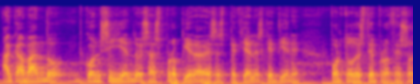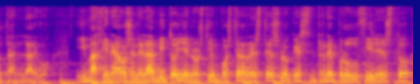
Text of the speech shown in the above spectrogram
acabando consiguiendo esas propiedades especiales que tiene por todo este proceso tan largo. Imaginaos en el ámbito y en los tiempos terrestres lo que es reproducir esto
